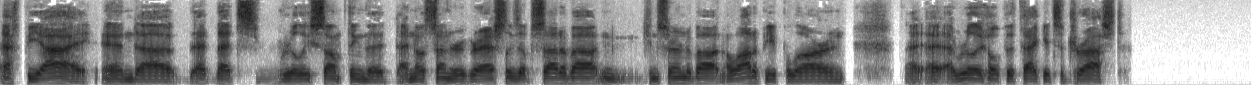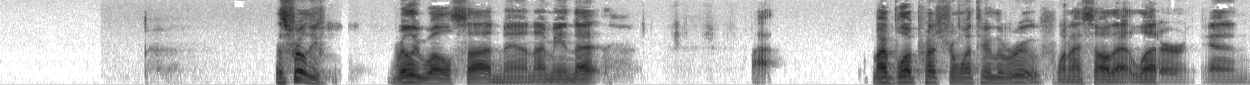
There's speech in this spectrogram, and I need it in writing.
FBI, and uh, that that's really something that I know Senator Grassley's upset about and concerned about, and a lot of people are. And I, I really hope that that gets addressed. It's really, really well said, man. I mean that my blood pressure went through the roof when I saw that letter and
